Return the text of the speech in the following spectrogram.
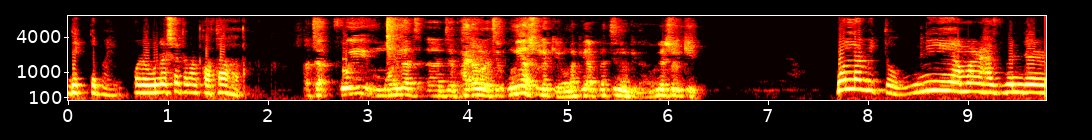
দেখতে পাই। পরে ওনার সাথে আমার কথা হয়। আচ্ছা ওই মহিলা যে ভাইরাল হয়েছে উনি আসলে কি? ওনাকে আপনি চিনেন কিনা? উনি আসলে কি? বললামই তো উনি আমার হাজবেন্ডের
